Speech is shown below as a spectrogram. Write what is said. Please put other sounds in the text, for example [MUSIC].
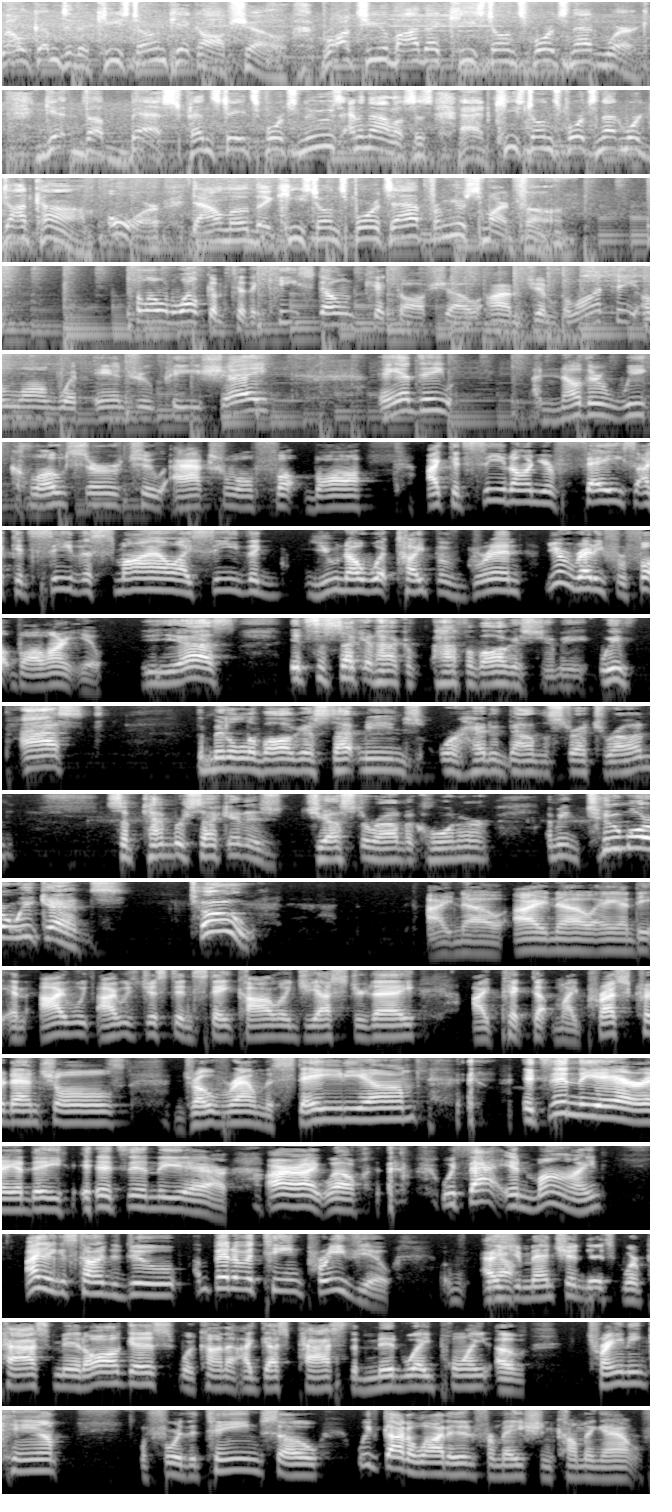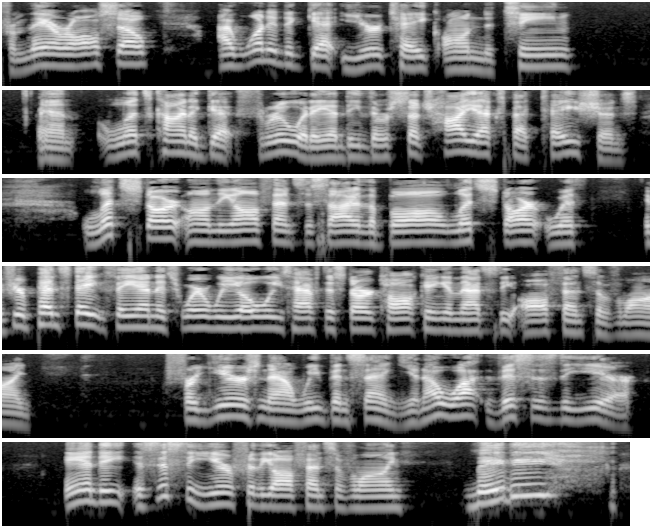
Welcome to the Keystone Kickoff Show, brought to you by the Keystone Sports Network. Get the best Penn State sports news and analysis at KeystonesportsNetwork.com or download the Keystone Sports app from your smartphone. Hello and welcome to the Keystone Kickoff Show. I'm Jim Galante along with Andrew P. Shea. Andy, another week closer to actual football. I could see it on your face. I could see the smile. I see the you know what type of grin. You're ready for football, aren't you? Yes. It's the second half of, half of August, Jimmy. We've passed the middle of August. That means we're headed down the stretch run. September 2nd is just around the corner. I mean, two more weekends. Two. I know, I know, Andy. And I, w- I was just in state college yesterday I picked up my press credentials, drove around the stadium. [LAUGHS] it's in the air, Andy. It's in the air. All right. Well, [LAUGHS] with that in mind, I think it's time to do a bit of a team preview. As yeah. you mentioned, it's, we're past mid August. We're kind of, I guess, past the midway point of training camp for the team. So we've got a lot of information coming out from there also. I wanted to get your take on the team. And let's kind of get through it, Andy. There's such high expectations. Let's start on the offensive side of the ball. Let's start with if you're a Penn State fan, it's where we always have to start talking, and that's the offensive line. For years now, we've been saying, you know what? This is the year. Andy, is this the year for the offensive line? Maybe,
